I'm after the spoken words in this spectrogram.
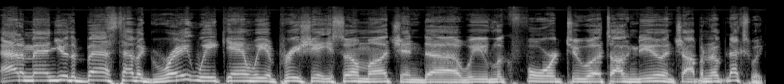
Adam, man, you're the best. Have a great weekend. We appreciate you so much, and uh, we look forward to uh, talking to you and chopping it up next week.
